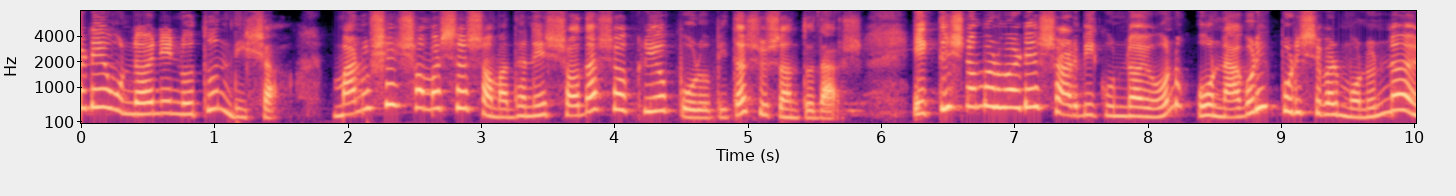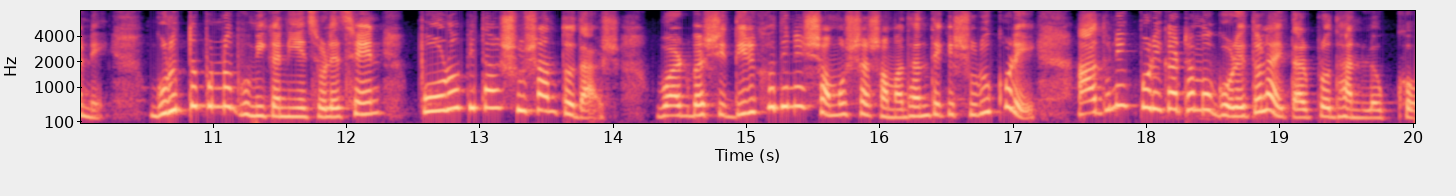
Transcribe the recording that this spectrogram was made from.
ওয়ার্ডে উন্নয়নের নতুন দিশা। মানুষের সমস্যার সমাধানে সদা সক্রিয় পৌরপিতা সুশান্ত দাস। একত্রিশ নম্বর ওয়ার্ডের সার্বিক উন্নয়ন ও নাগরিক পরিষেবার মনোন্নয়নে গুরুত্বপূর্ণ ভূমিকা নিয়ে চলেছেন পৌরপিতা সুশান্ত দাস। ওয়ার্ডবাসীর দীর্ঘদিনের সমস্যা সমাধান থেকে শুরু করে আধুনিক পরিকাঠামো গড়ে তোলাই তার প্রধান লক্ষ্য।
